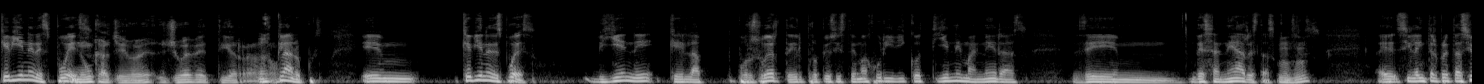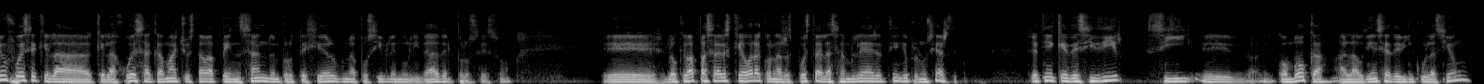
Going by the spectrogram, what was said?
¿Qué viene después? Nunca llueve, tierra, ¿no? claro, pues. Em, ¿Qué viene después? Viene que la, por suerte, el propio sistema jurídico tiene maneras de, em, de sanear estas cosas. Eh, si la interpretación fuese que la, que la jueza Camacho estaba pensando en proteger una posible nulidad del proceso, eh, lo que va a pasar es que ahora con la respuesta de la Asamblea ella tiene que pronunciarse. Ella tiene que decidir si eh, convoca a la audiencia de vinculación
